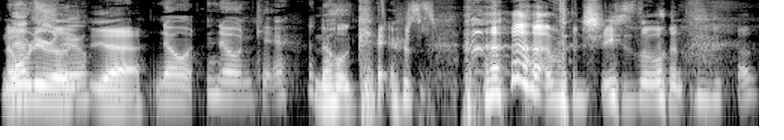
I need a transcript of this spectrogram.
Nobody That's really. true. Yeah. No, no one cares. No one cares. but she's the one.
